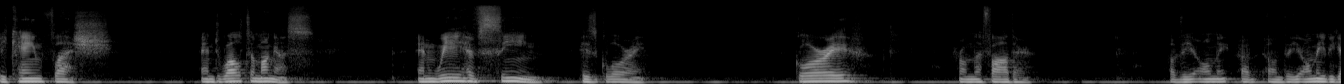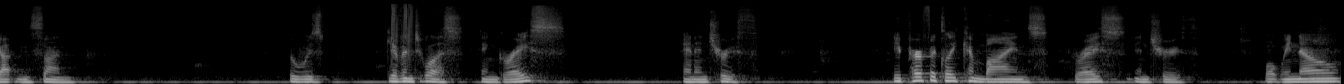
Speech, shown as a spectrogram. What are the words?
became flesh and dwelt among us, and we have seen his glory. Glory from the Father of the only, of, of the only begotten Son, who was given to us in grace and in truth. He perfectly combines grace and truth, what we know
